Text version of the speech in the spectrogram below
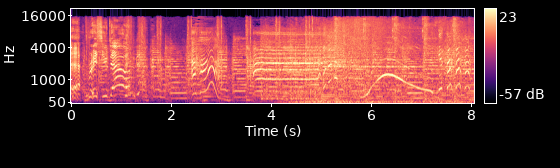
Brace you down. Ta-da! Uh-huh.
